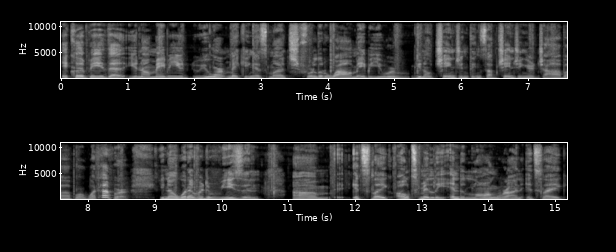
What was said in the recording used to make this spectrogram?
it could be that you know maybe you you weren't making as much for a little while. Maybe you were, you know, changing things up, changing your job up, or whatever. You know, whatever the reason. Um, it's like ultimately in the long run, it's like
